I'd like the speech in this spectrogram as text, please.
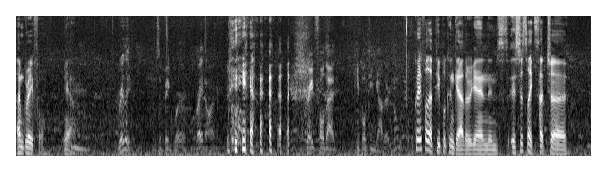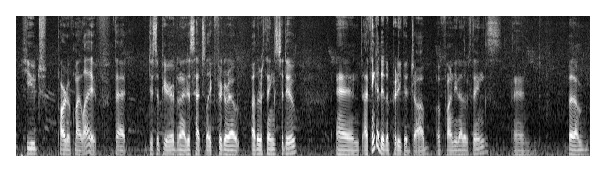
I'm grateful. Yeah. Mm, really? It's a big word. Right on. yeah. Grateful that people can gather? Grateful that people can gather again. And it's, it's just like such a huge part of my life that disappeared and I just had to like figure out other things to do. And I think I did a pretty good job of finding other things. And, but I'm,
